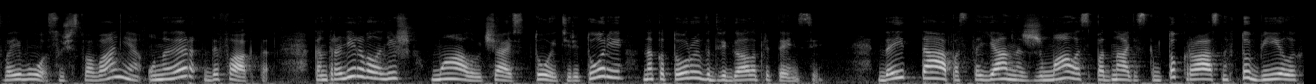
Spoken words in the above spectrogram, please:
своего существования УНР де-факто контролировала лишь малую часть той территории, на которую выдвигала претензии. Да и та постоянно сжималась под натиском то красных, то белых,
